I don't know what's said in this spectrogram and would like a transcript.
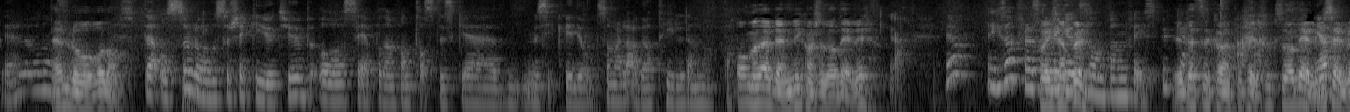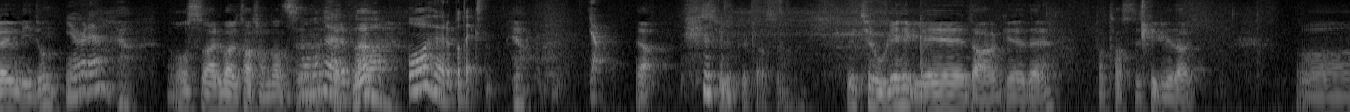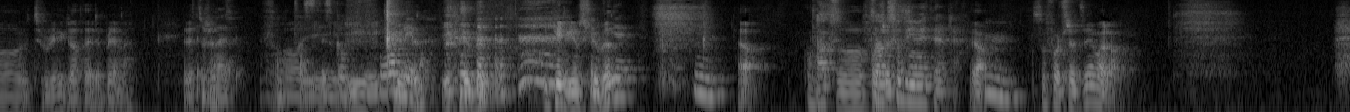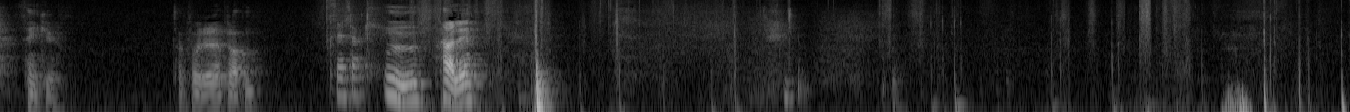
Det er lov å danse. Det er lov å danse. Det er også lov å sjekke YouTube og se på den fantastiske musikkvideoen som er laga til den låta. Oh, men det er den vi kanskje da deler? Ja. ja ikke sant? For det skal ligge ut sånn på Facebook. Ja. Dette skal være på Facebook, så da deler vi selve videoen. Gjør det. Ja. Og så er det bare å ta fram danseføttene. Og høre på teksten. Ja. ja. ja. Supert, altså. Utrolig hyggelig dag, dere. Fantastisk hyggelig dag. Og utrolig hyggelig at dere ble med, rett og slett. Fantastisk å få bli med. I klubben. I pilegrimsklubben. Mm. Ja. Takk, takk som inviterte. Ja. Mm. Så fortsetter vi i morgen. Thank you. Takk for praten. Selv takk. Mm, herlig.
